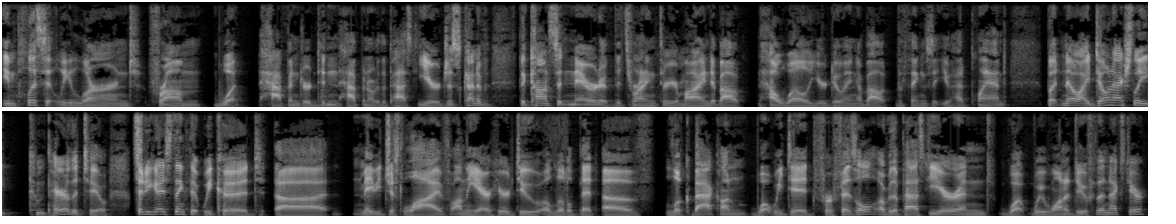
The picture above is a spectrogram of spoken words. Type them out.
implicitly learned from what happened or didn't happen over the past year. Just kind of the constant narrative that's running through your mind about how well you're doing about the things that you had planned. But no, I don't actually compare the two. So do you guys think that we could uh, maybe just live on the air here do a little bit of look back on what we did for Fizzle over the past year and what we want to do for the next year?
